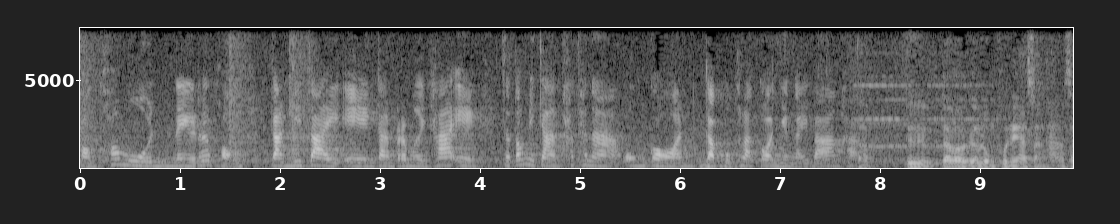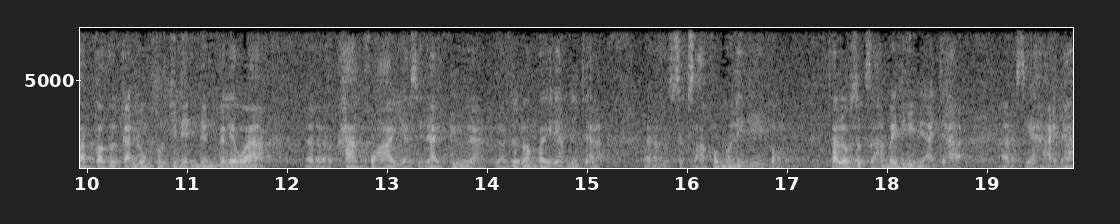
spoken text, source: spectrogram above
ของข้อมูลในเรื่องของการวิจัยเอง การประเมินค่าเอง จะต้องมีการพัฒนาองค์กรกับบุคลากรยังไงบ้างคะครับคือถ้าเราจะลงทุนในอสังหาริมทรัพย์ก็คือการลงทุนชนิดหนึ่งก็เรียกว่าเอ่อค่าควายอย่าเสียดายเกลือ เราจะต้องพยายามที่จะเอ่อศึกษาข้อมูลให้ดีๆก่อน ถ้าเราศึกษาไม่ดีเนี่ยอาจจะเอ่อเสียหายได้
